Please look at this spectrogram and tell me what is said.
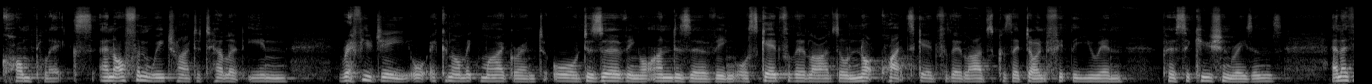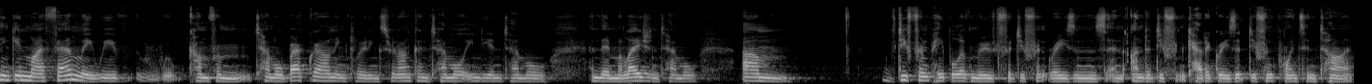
complex, and often we try to tell it in refugee or economic migrant or deserving or undeserving or scared for their lives or not quite scared for their lives because they don't fit the UN persecution reasons. And I think in my family, we've come from Tamil background, including Sri Lankan Tamil, Indian Tamil, and then Malaysian Tamil. Um, different people have moved for different reasons and under different categories at different points in time.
